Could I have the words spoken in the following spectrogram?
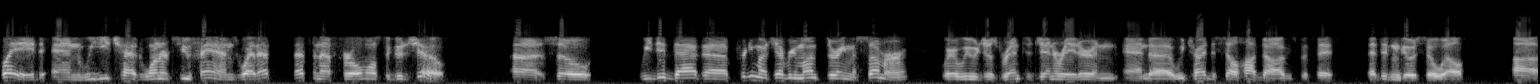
played and we each had one or two fans, why that's that's enough for almost a good show. Uh, so we did that uh, pretty much every month during the summer, where we would just rent a generator and and uh, we tried to sell hot dogs, but that that didn't go so well. Uh,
